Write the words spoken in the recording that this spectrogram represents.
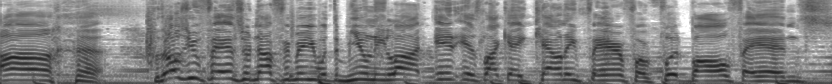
Uh, for those of you fans who are not familiar with the Muni lot, it is like a county fair for football fans.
